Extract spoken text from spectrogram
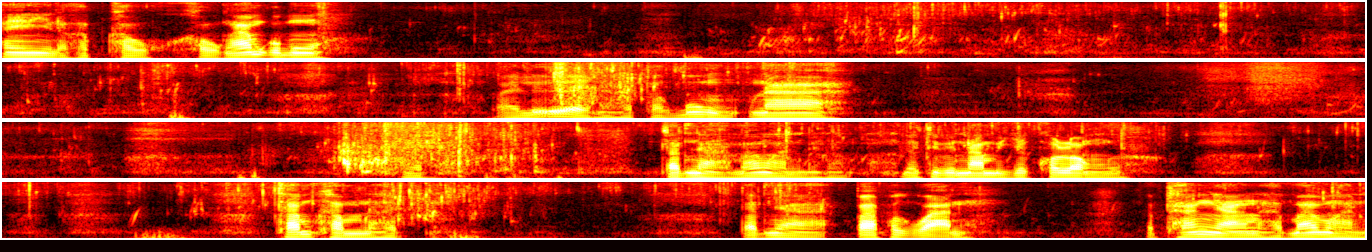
ให้นี่แหละครับเขาเขางามกว่ามูไปเรื่อยนะครับผักบุ้งนาตัดหนามามันพี่น้องแล้วที่เป็นนำอีกจะขอลองดูข้ามคำนะครับ ตัดหญ้าป้าผักหวาน กับทางยางนะครับมามัน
